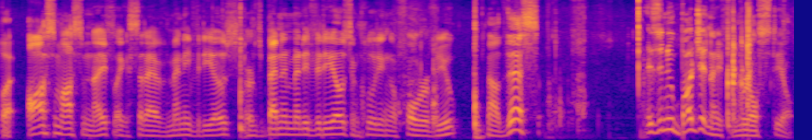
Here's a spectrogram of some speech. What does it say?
But awesome, awesome knife. Like I said, I have many videos, or it's been in many videos, including a full review. Now this is a new budget knife from Real Steel.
